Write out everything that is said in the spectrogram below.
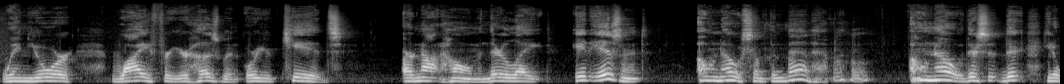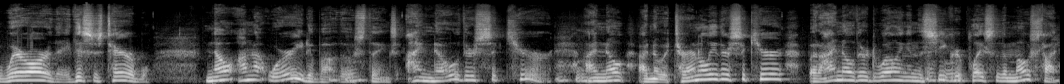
when your wife or your husband or your kids are not home and they're late, it isn't, oh no, something bad happened. Mm-hmm oh no, this is, this, you know, where are they? This is terrible. No, I'm not worried about mm-hmm. those things. I know they're secure. Mm-hmm. I know I know eternally they're secure, but I know they're dwelling in the mm-hmm. secret place of the Most High.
